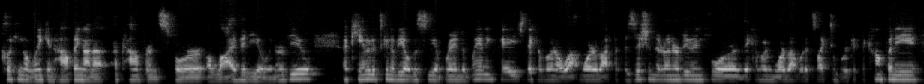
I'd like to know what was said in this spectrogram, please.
clicking a link and hopping on a, a conference for a live video interview, a candidate's going to be able to see a branded landing page. They can learn a lot more about the position they're interviewing for. They can learn more about what it's like to work at the company.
